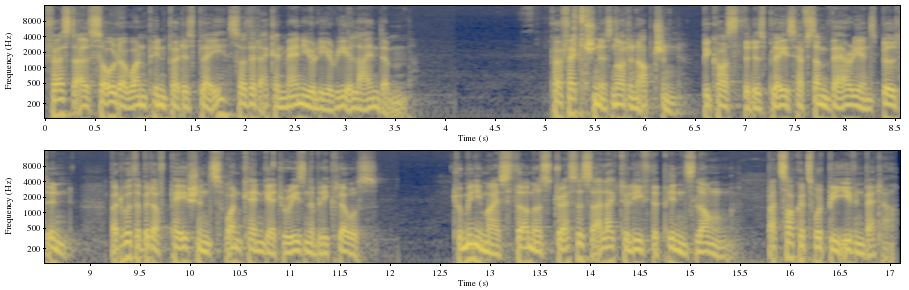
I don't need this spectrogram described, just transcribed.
First I'll solder one pin per display so that I can manually realign them. Perfection is not an option, because the displays have some variance built in, but with a bit of patience one can get reasonably close. To minimize thermal stresses I like to leave the pins long, but sockets would be even better.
